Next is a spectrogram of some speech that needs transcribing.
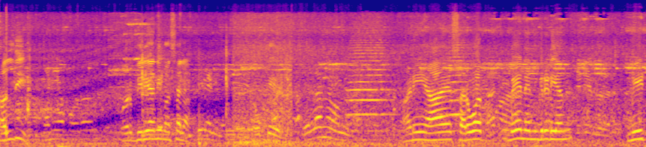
हल्दी और बिर्याणी मसाला. ओके आणि हा आहे सर्वात मेन इन्ग्रेडियंट मीठ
